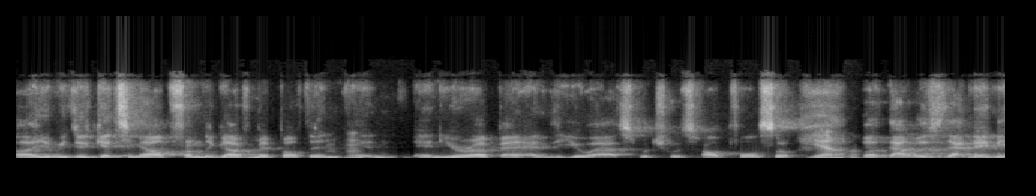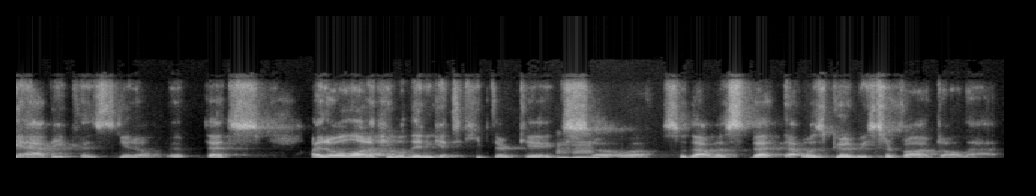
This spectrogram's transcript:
Uh, yeah, we did get some help from the government, both in, Mhm. in, in Europe and, and the U.S., which was helpful. So, yeah. but that was that made me happy because you know it- that's I know a lot of people didn't get to keep their gigs, Mhm. so uh, so that was that that was good. We survived all that.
